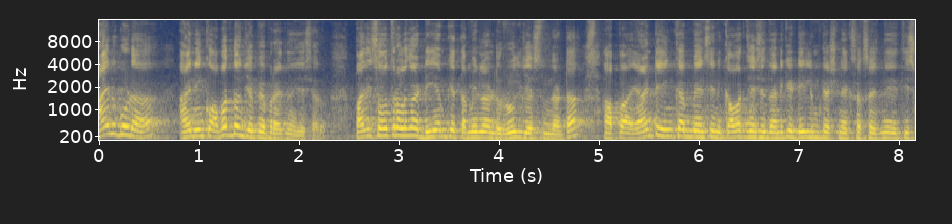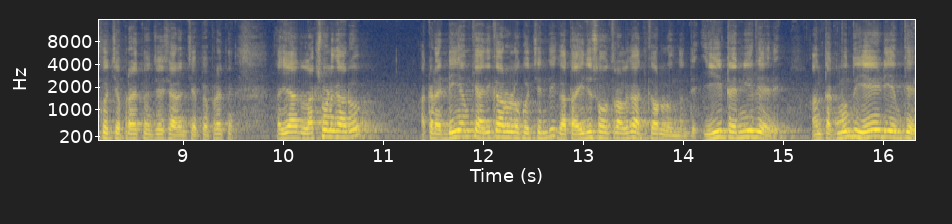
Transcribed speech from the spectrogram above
ఆయన కూడా ఆయన ఇంకో అబద్ధం చెప్పే ప్రయత్నం చేశారు. పది సంవత్సరాలుగా డిఎంకే తమిళనాడు రూల్ చేస్తుందంట. ఆ యాంటీ యాంటీ ఇన్కంబెన్సీని కవర్ చేసేదానికి డీలిమిటేషన్ ఎక్సర్సైజ్ని తీసుకొచ్చే ప్రయత్నం చేశారని చెప్పే ప్రయత్నం. అయ్యా లక్ష్మణ్ గారు అక్కడ డిఎంకే అధికారంలోకి వచ్చింది. గత ఐదు సంవత్సరాలుగా అధికారంలో ఉంది ఈ టెన్ ఇయర్ అది. అంతకుముందు ఏఐడిఎంకే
